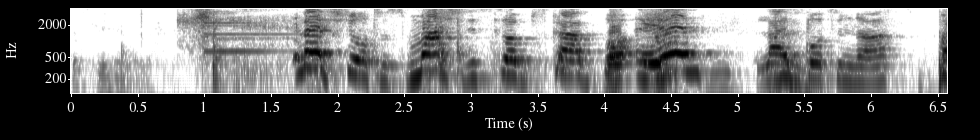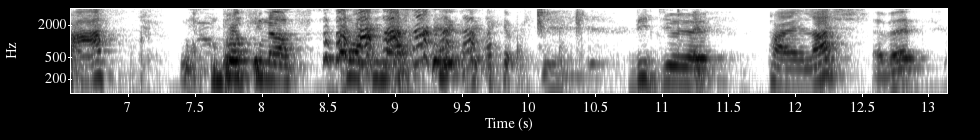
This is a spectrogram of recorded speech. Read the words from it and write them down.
just leave it alone. Make sure to smash the subscribe button, like button us, bass, Botinas. button us, video eh, paylaş, Evet.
